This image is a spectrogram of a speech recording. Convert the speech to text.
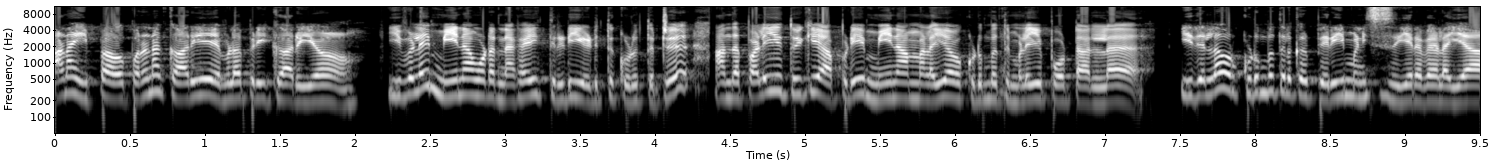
ஆனால் இப்போ அவள் பண்ணின காரியம் எவ்வளோ பெரிய காரியம்? இவளே மீனாவோட நகையை திருடி எடுத்து கொடுத்துட்டு அந்த பழியை தூக்கி அப்படியே மீனா மேலேயே அவள் குடும்பத்து மேலேயே போட்டால இதெல்லாம் ஒரு குடும்பத்தில் இருக்கிற பெரிய மனுஷன் செய்கிற வேலையா?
